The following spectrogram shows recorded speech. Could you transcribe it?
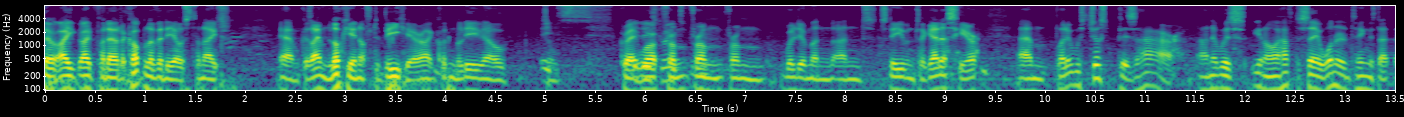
the, I, I put out a couple of videos tonight because I'm lucky enough to be here. I couldn't believe you know some it's, great work great from, from, from William and, and Stephen to get us here. Um, but it was just bizarre, and it was you know I have to say one of the things that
